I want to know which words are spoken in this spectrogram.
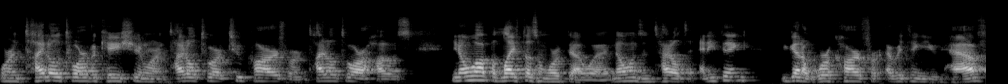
We're entitled to our vacation. We're entitled to our two cars. We're entitled to our house. You know what? But life doesn't work that way. No one's entitled to anything. You got to work hard for everything you have.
